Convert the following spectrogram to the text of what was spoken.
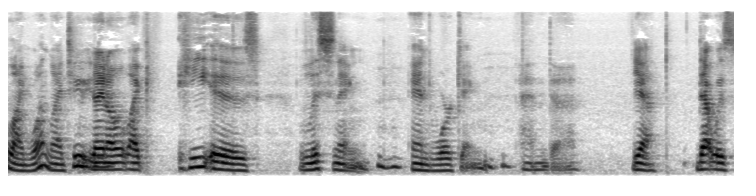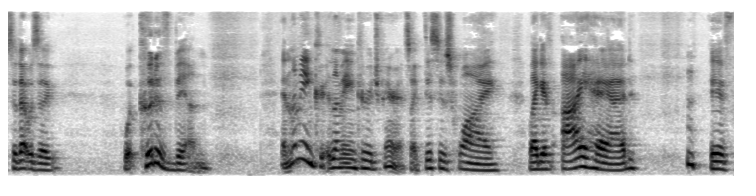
line one, line 2 you know, like He is listening and working, and uh, yeah, that was so. That was a what could have been and let me let me encourage parents like this is why like if i had if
